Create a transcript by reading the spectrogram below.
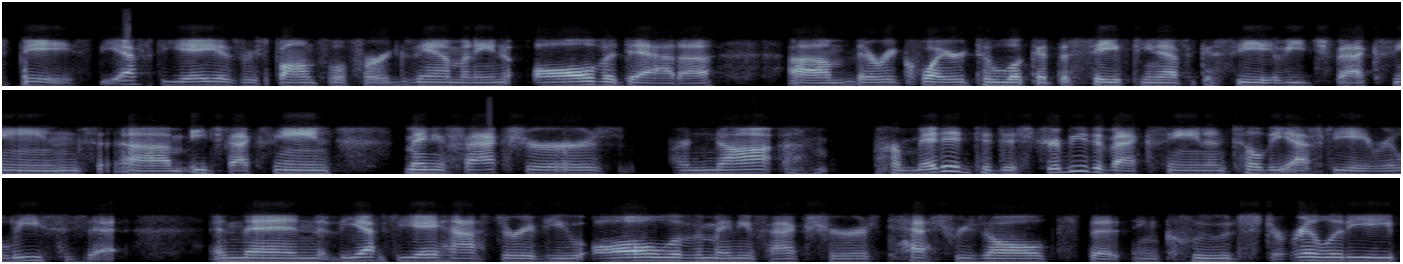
space, the FDA is responsible for examining all the data. Um, they're required to look at the safety and efficacy of each vaccines. Um, each vaccine manufacturers are not permitted to distribute the vaccine until the FDA releases it. And then the FDA has to review all of the manufacturer's test results that include sterility,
